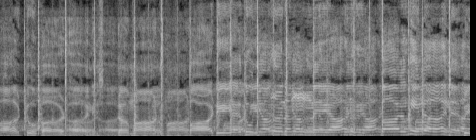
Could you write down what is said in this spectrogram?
പാട്ടുപാടാനിഷ്ടമാണ് പാടിയതു ഞാനങ്ങയാണ് പാൽ നിലാനബി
